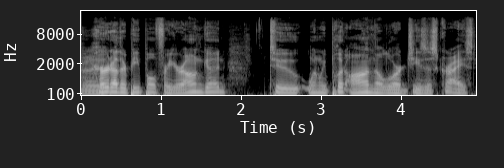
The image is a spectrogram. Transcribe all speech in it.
right. hurt other people for your own good. to when we put on the Lord Jesus Christ,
